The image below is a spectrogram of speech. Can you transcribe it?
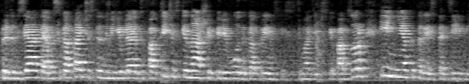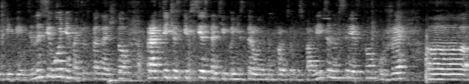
предвзятой, а высококачественными являются фактически наши переводы как римских систематических обзоров и некоторые статьи в Википедии. На сегодня хочу сказать, что практически все статьи по нестероидным противовоспалительным средствам уже э,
